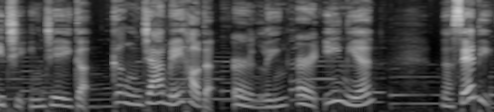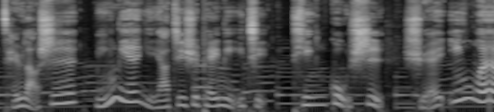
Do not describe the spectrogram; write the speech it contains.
一起迎接一个更加美好的二零二一年。那 Sandy 彩玉老师明年也要继续陪你一起听故事学英文。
